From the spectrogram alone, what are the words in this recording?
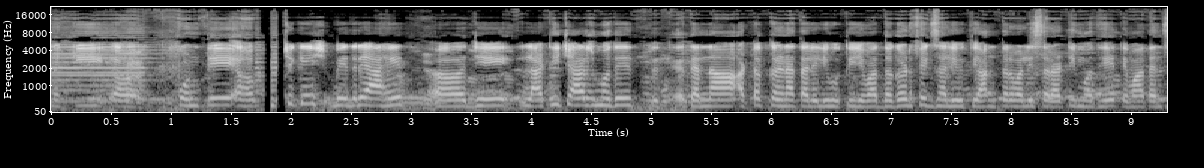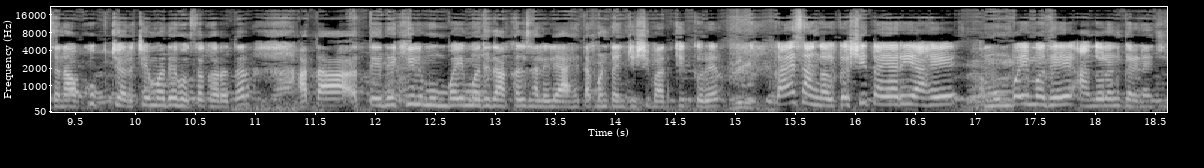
नक्की कोणते ऋषिकेश बेद्रे आहेत जे लाट जे लाठीचार्जमध्ये त्यांना अटक करण्यात आलेली होती. जेव्हा दगडफेक झाली होती आंतरवाली सराटीमध्ये तेव्हा त्यांचं नाव खूप चर्चेमध्ये होतं खरं तर. आता ते देखील मुंबईमध्ये दाखल झालेले आहेत. आपण त्यांच्याशी बातचीत करूयात. काय सांगाल? कशी तयारी आहे मुंबईमध्ये आंदोलन करण्याची?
